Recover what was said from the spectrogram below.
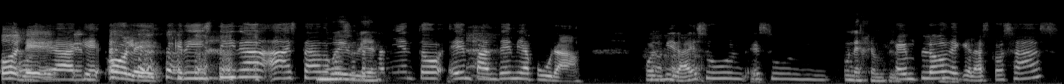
Ole. O sea que, ole, Cristina ha estado con su tratamiento en pandemia pura. Pues mira, es un, es un, ejemplo. de que las cosas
